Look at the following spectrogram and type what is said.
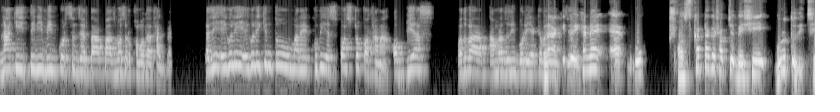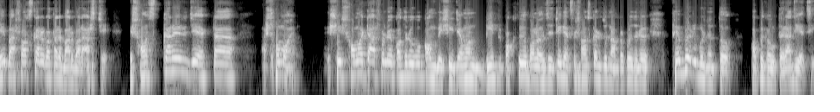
নাকি তিনি মিন করছেন যে তা পাঁচ বছর ক্ষমতায় থাকবেন কাজে এগুলি এগুলি কিন্তু মানে খুবই স্পষ্ট কথা না অবভিয়াস অথবা আমরা যদি বলি একেবারে কিন্তু এখানে সংস্কারটাকে সবচেয়ে বেশি গুরুত্ব দিচ্ছে বা সংস্কারের কথাটা বারবার আসছে। সংস্কারের যে একটা সময় সেই সময়টা আসলে কতটুকু কম বেশি? যেমন বিএনপির পক্ষ থেকে বলা হয়েছে ঠিক আছে সংস্কারের জন্য আমরা প্রয়োজনে ফেব্রুয়ারি পর্যন্ত অপেক্ষা করতে রাজি আছি।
